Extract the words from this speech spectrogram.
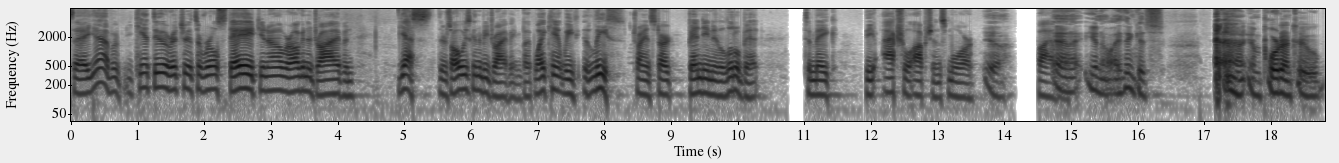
say, "Yeah, but you can't do it, Richard. It's a rural state. You know, we're all going to drive." And yes, there's always going to be driving, but why can't we at least try and start bending it a little bit to make the actual options more Yeah. viable? And, I- you know, I think it's important to,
